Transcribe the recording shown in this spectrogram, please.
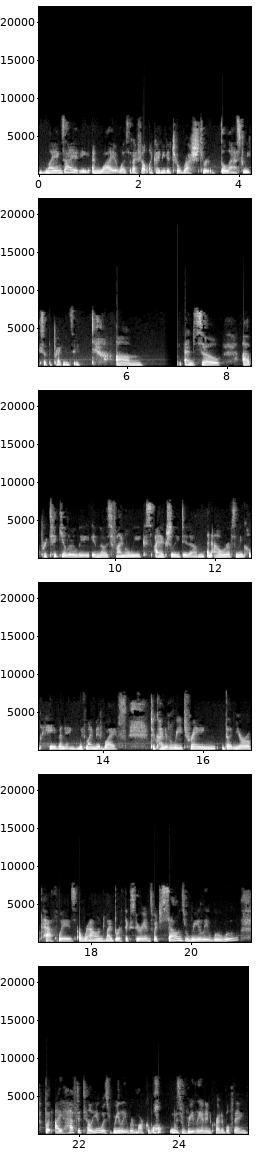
my anxiety and why it was that I felt like I needed to rush through the last weeks of the pregnancy. Um, and so, uh, particularly in those final weeks, I actually did um, an hour of something called havening with my midwife to kind of retrain the neural pathways around my birth experience, which sounds really woo woo, but I have to tell you was really remarkable. it was really an incredible thing.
